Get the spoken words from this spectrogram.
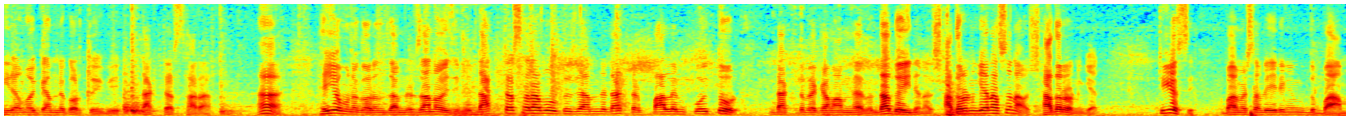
নিরাময় কেমনে করতে হইবে ডাক্তার ছাড়া হ্যাঁ? হেইও মনে করেন যে আপনার জানা হয়ে যাবে। ডাক্তার ছাড়া বলতে যে আপনি ডাক্তার পালেন কই তোর? ডাক্তাররা কেমন আপনি হবেন দাদু, এইটা না, সাধারণ জ্ঞান আছে না? সাধারণ জ্ঞান। ঠিক আছে? বামের সামনে এইটা কিন্তু বাম।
